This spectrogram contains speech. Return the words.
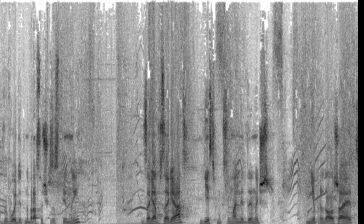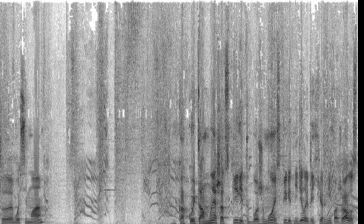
Выводит на бросочек за спины. Заряд в заряд. Есть максимальный дэмэдж. Не продолжает э, 8А. Какой там мэш от Спирита, боже мой. Спирит, не делай этой херни, пожалуйста.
